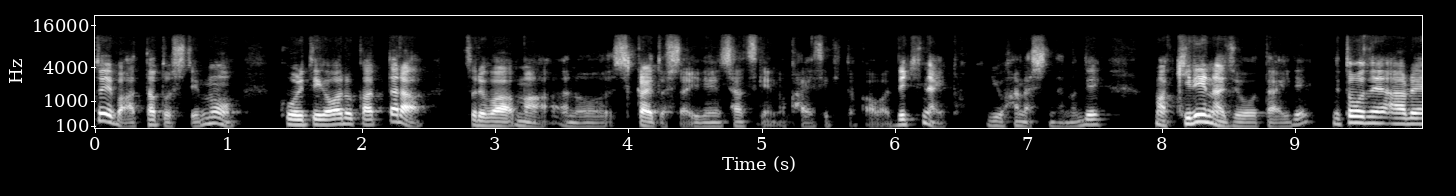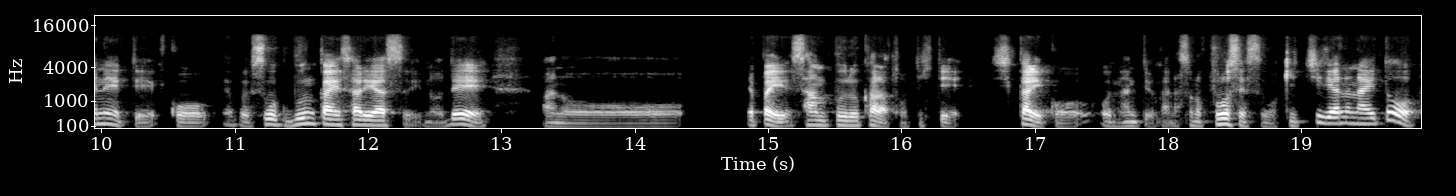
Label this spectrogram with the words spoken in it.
例えばあったとしても、クオリティが悪かったら、それは、まあ、あのしっかりとした遺伝子発現の解析とかはできないという話なので、まあ、綺麗な状態でで当然 RNA ってこうやっぱりすごく分解されやすいので、あのやっぱりサンプルから取ってきてしっかりこう何て言うかなそのプロセスをきっちりやらないと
